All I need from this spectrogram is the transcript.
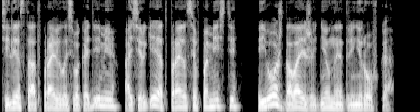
Селеста отправилась в академию, а Сергей отправился в поместье, его ждала ежедневная тренировка.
